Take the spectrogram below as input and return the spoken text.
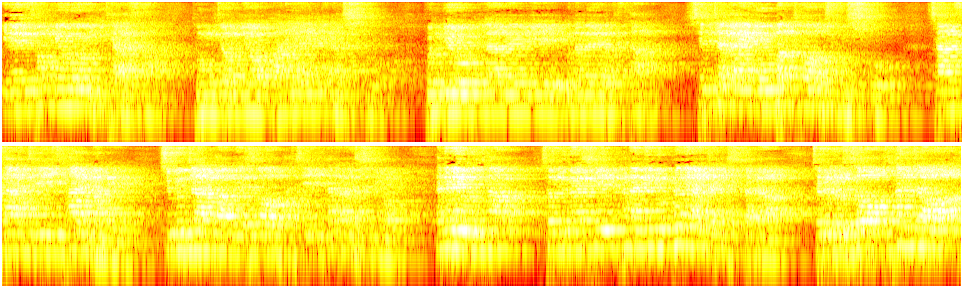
이는 성령으로 잉태하사 동정녀 마리아에게 나시고 본디오 빌라도에게 고난을 받사 십자가에 못 박혀 죽으시고 장사한 지 사흘 만에 죽은 자 가운데서 다시 살아나시며 하늘의 우상 전능하신 하나님 우편에 앉아 계시다가 저리로서 산자와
